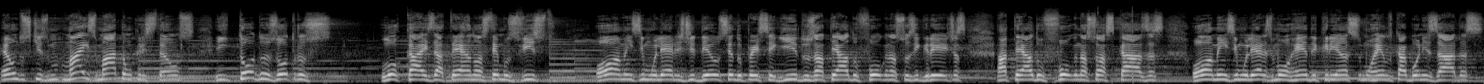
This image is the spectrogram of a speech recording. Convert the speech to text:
é um dos que mais matam cristãos, e em todos os outros locais da terra nós temos visto homens e mulheres de Deus sendo perseguidos, ateado fogo nas suas igrejas, ateado fogo nas suas casas, homens e mulheres morrendo e crianças morrendo carbonizadas.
